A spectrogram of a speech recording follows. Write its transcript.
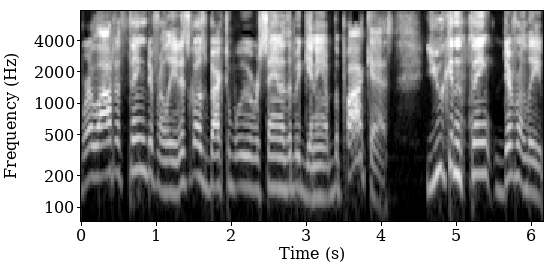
We're allowed to think differently. This goes back to what we were saying at the beginning of the podcast. You can think differently,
